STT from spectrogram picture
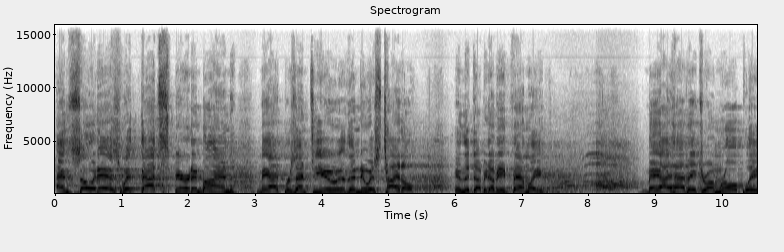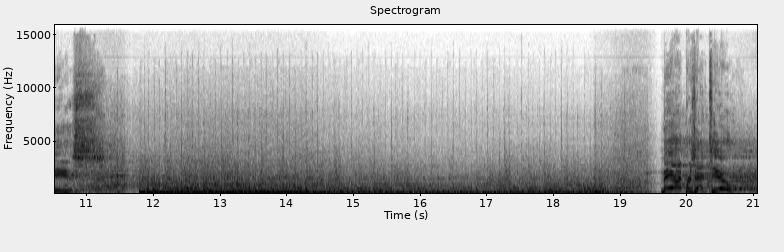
And so it is. With that spirit in mind, may I present to you the newest title in the WWE family. May I have a drum roll, please? May I present to you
